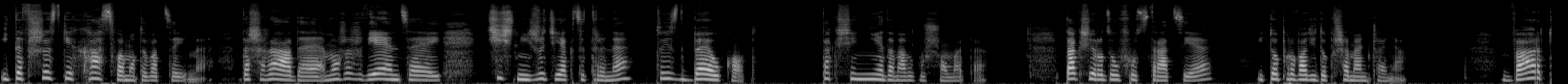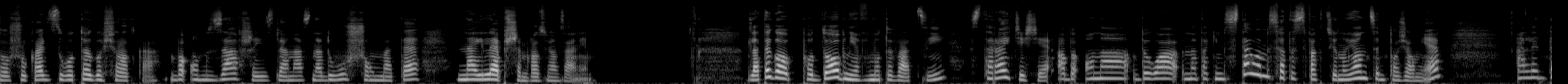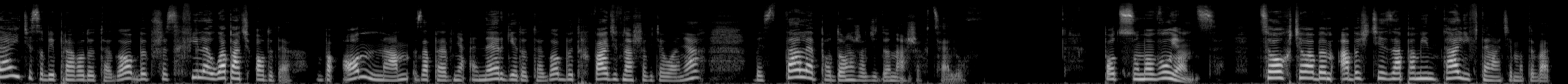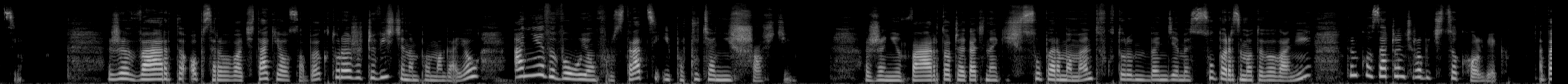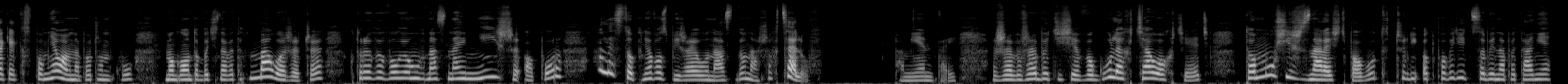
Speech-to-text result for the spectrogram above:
I te wszystkie hasła motywacyjne, dasz radę, możesz więcej, ciśnij życie jak cytrynę, to jest bełkot. Tak się nie da na dłuższą metę. Tak się rodzą frustracje i to prowadzi do przemęczenia. Warto szukać złotego środka, bo on zawsze jest dla nas na dłuższą metę najlepszym rozwiązaniem. Dlatego podobnie w motywacji starajcie się, aby ona była na takim stałym, satysfakcjonującym poziomie, ale dajcie sobie prawo do tego, by przez chwilę łapać oddech, bo on nam zapewnia energię do tego, by trwać w naszych działaniach, by stale podążać do naszych celów. Podsumowując, co chciałabym, abyście zapamiętali w temacie motywacji? Że warto obserwować takie osoby, które rzeczywiście nam pomagają, a nie wywołują frustracji i poczucia niższości. Że nie warto czekać na jakiś super moment, w którym będziemy super zmotywowani, tylko zacząć robić cokolwiek. A tak jak wspomniałam na początku, mogą to być nawet małe rzeczy, które wywołują w nas najmniejszy opór, ale stopniowo zbliżają nas do naszych celów. Pamiętaj, że żeby ci się w ogóle chciało chcieć, to musisz znaleźć powód, czyli odpowiedzieć sobie na pytanie,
